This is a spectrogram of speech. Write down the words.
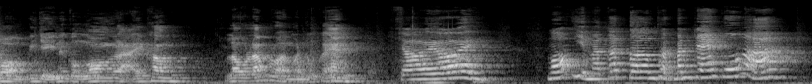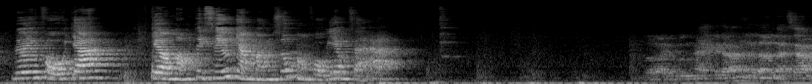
còn cái chị nó còn ngon lại không? Lâu lắm rồi mình không có ăn. Trời ơi món gì mà có tôm thịt bánh tráng cuốn hả? Đưa em phụ cho chờ mặn tí xíu nha mặn xuống mặn phụ với ông xã. Rồi bưng hai cái đó nữa lên là sao?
